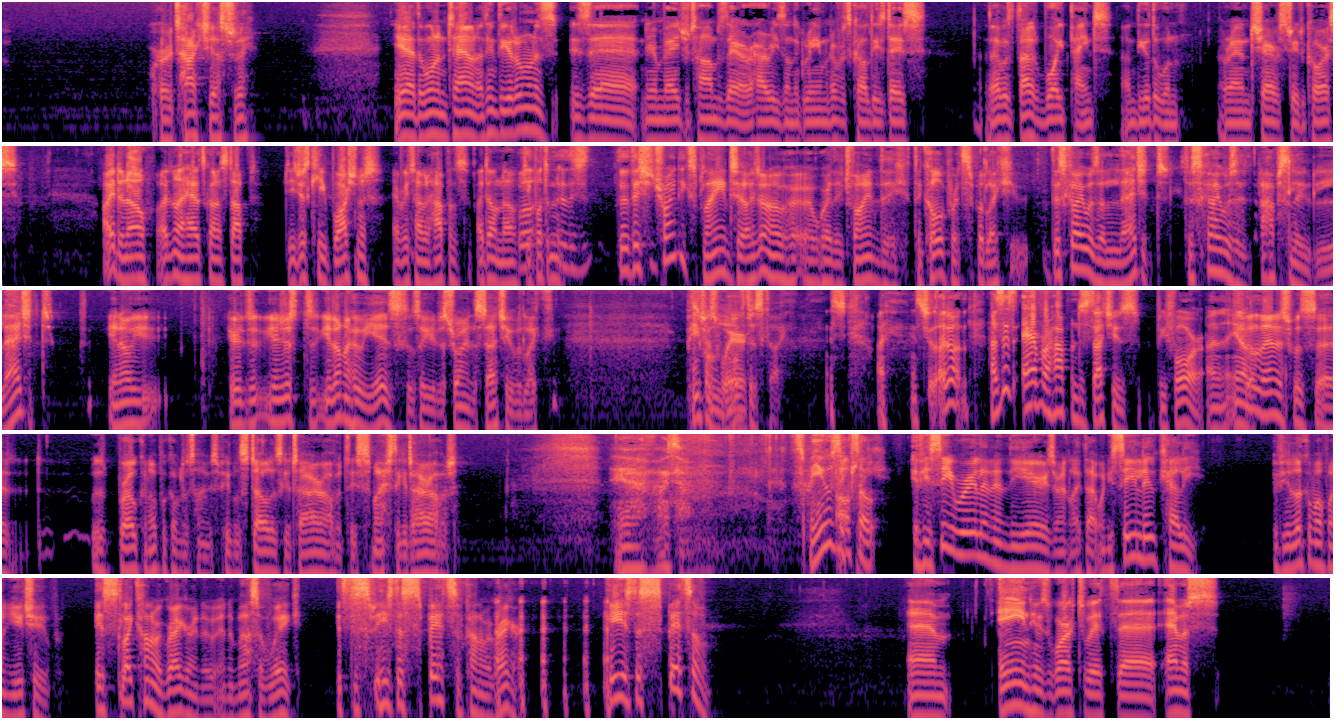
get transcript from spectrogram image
were attacked yesterday. Yeah, the one in town. I think the other one is is uh, near Major Tom's there or Harry's on the Green, whatever it's called these days. That was that had white paint, and the other one around Sheriff Street, of course. I don't know. I don't know how it's going to stop. Do you just keep washing it every time it happens? I don't know. Do you put them in? they, should- they- they should try and explain to. I don't know where- where they'd find the, the culprits, but like this guy was a legend. This guy was an absolute legend. You know, you you're you're just you don't know who he is, so you're destroying the statue. But like, people love weird. this guy. It's, I, it's just I don't. Has this ever happened to statues before? And you know, Phil Lynott was uh, was broken up a couple of times. People stole his guitar off it. They smashed the guitar off it. Yeah, I, th- it's music. Also, if you see Reeling in the Years or anything like that, when you see Luke Kelly, if you look him up on YouTube, it's like Conor McGregor in a, in a massive wig. It's the, he's the spits of Conor McGregor. he is the spits of him. Um, Ian, who's worked with uh, Emmet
